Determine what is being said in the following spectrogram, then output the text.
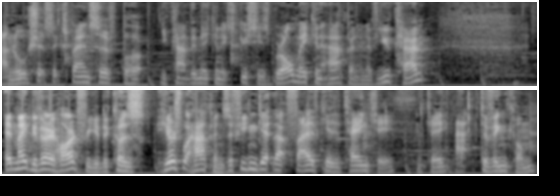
I know shit's expensive, but you can't be making excuses. We're all making it happen, and if you can't it might be very hard for you because here's what happens. If you can get that 5k to 10k okay active income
